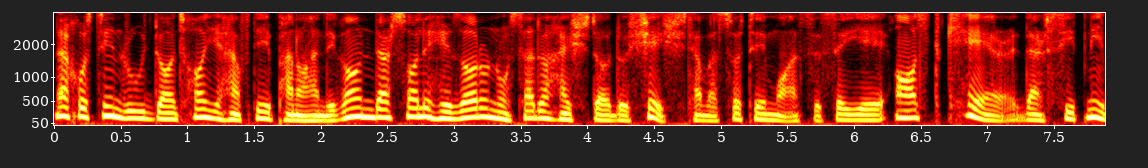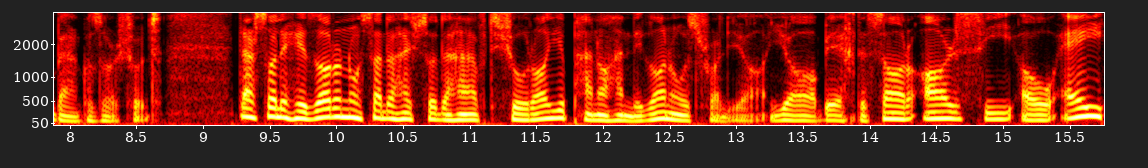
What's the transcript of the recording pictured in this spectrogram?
نخستین رویدادهای هفته پناهندگان در سال 1986 توسط مؤسسه آست کیر در سیدنی برگزار شد. در سال 1987 شورای پناهندگان استرالیا یا به اختصار RCOA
